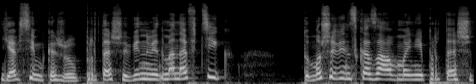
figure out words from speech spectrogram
я всім кажу про те, що він від мене втік. Тому що він сказав мені про те, що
